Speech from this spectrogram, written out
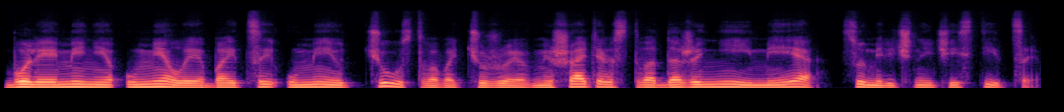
Более-менее умелые бойцы умеют чувствовать чужое вмешательство, даже не имея сумеречной частицы.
